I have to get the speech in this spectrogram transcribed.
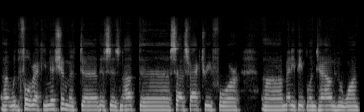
with the full recognition that this is not satisfactory for uh, many people in town who want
